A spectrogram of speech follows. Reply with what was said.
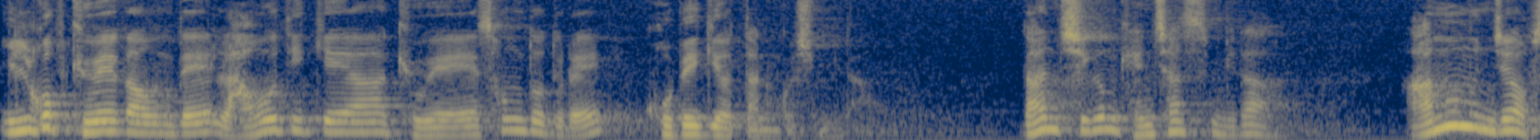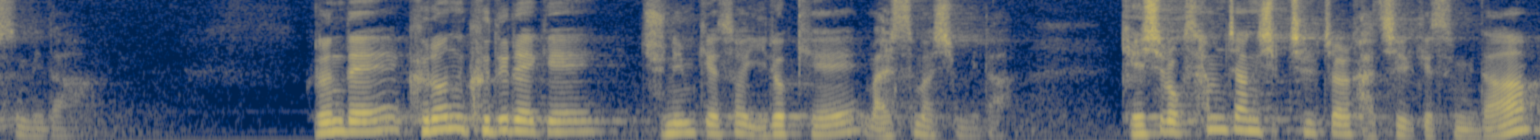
일곱 교회 가운데 라오디게아 교회의 성도들의 고백이었다는 것입니다. 난 지금 괜찮습니다. 아무 문제 없습니다. 그런데 그런 그들에게 주님께서 이렇게 말씀하십니다. 계시록 3장 17절 같이 읽겠습니다.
